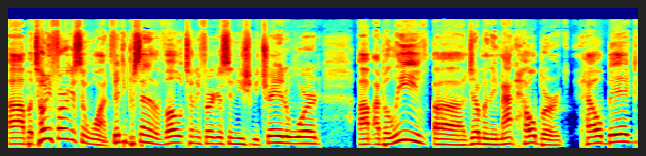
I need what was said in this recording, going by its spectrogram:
Uh, but Tony Ferguson won 50% of the vote. Tony Ferguson, you should be traded award. Um, I believe uh, a gentleman named Matt Hellberg, Hellbig,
